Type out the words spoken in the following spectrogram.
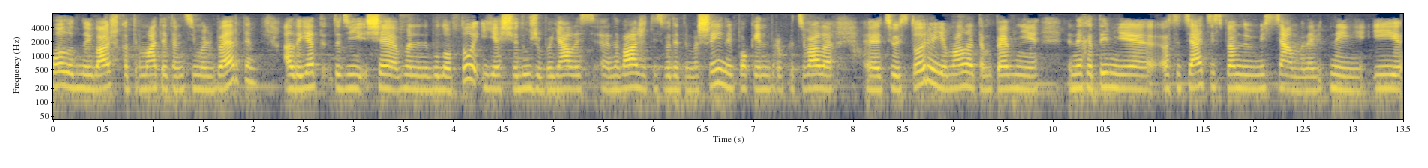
холодно і важко тримати там ці мольберти. Але я тоді ще в мене не було авто, і я ще дуже боялась е, наважитись водити машину. Поки я не пропрацювала е, цю історію, я мала там певні негативні асоціації з певними місцями, навіть нині. І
